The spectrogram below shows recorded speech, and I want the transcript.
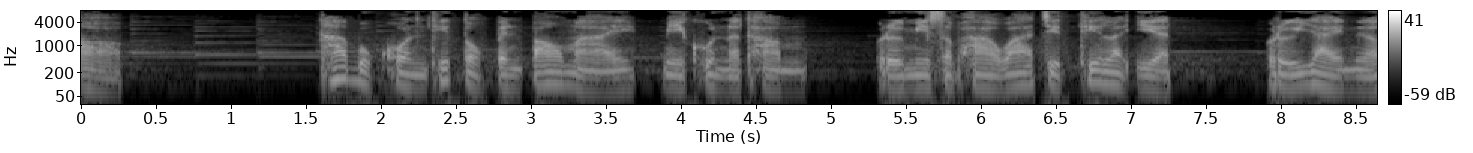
ตอบ ถ้าบุคคลที่ตกเป็นเป้าหมาย มีคุณธรรม หรือมีสภาวะจิตที่ละเอียด หรือใหญ่เหนือ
